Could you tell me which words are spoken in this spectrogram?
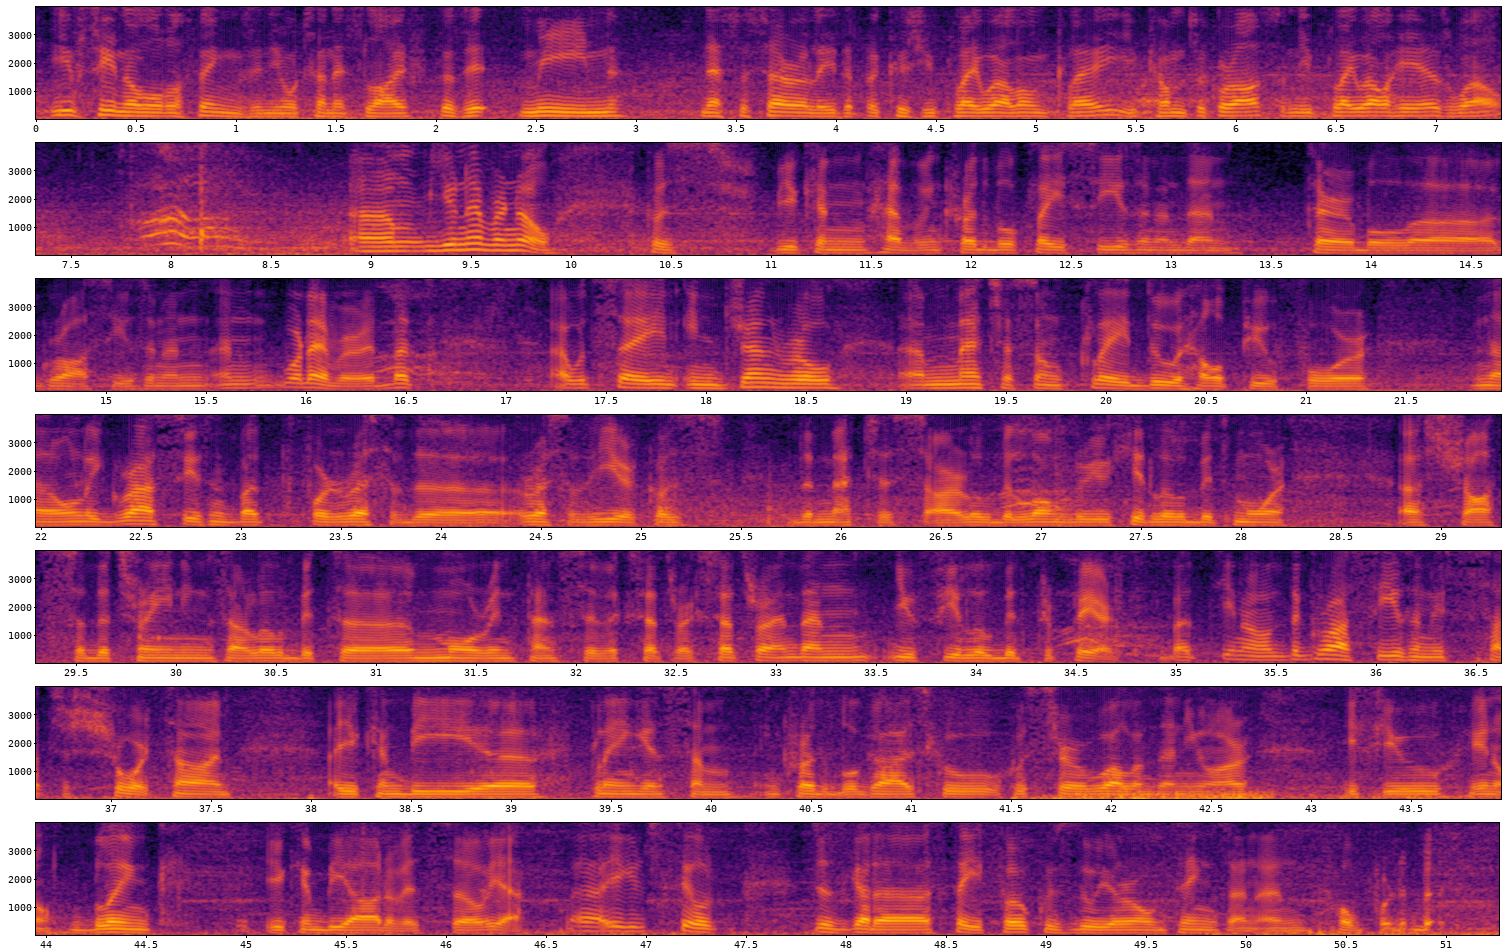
You've seen a lot of things in your tennis life. Does it mean necessarily that because you play well on clay, you come to grass and you play well here as well? Um, you never know, because you can have an incredible clay season and then terrible uh, grass season and, and whatever. But I would say in, general, uh, matches on clay do help you for not only grass season but for the rest of the rest of the year because the matches are a little bit longer. You hit a little bit more uh, shots. the trainings are a little bit uh, more intensive, etc., etc., and then you feel a little bit prepared. But you know, the grass season is such a short time. Uh, you can be uh, playing against some incredible guys who who serve well, and then you are, if you you know blink, you can be out of it. So yeah, uh, you still just gotta stay focused, do your own things, and, and hope for the best.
